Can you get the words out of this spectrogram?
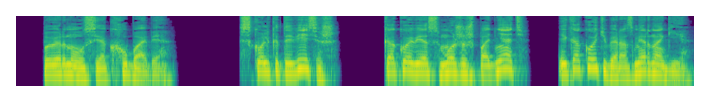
— повернулся я к Хубабе. «Сколько ты весишь? Какой вес можешь поднять? И какой у тебя размер ноги?»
